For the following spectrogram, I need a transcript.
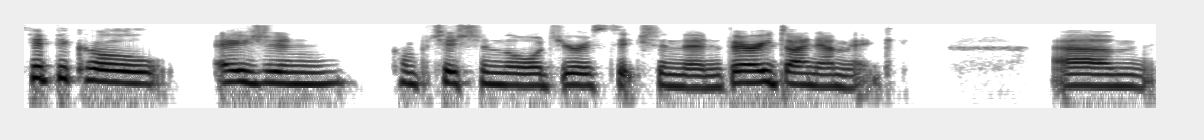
typical asian competition law jurisdiction then very dynamic. Um,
